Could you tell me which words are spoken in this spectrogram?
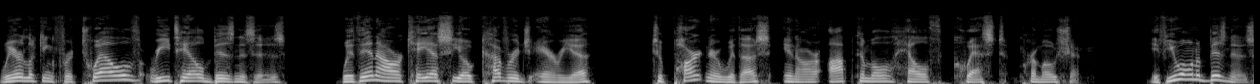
we are looking for 12 retail businesses within our KSCO coverage area to partner with us in our Optimal Health Quest promotion. If you own a business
